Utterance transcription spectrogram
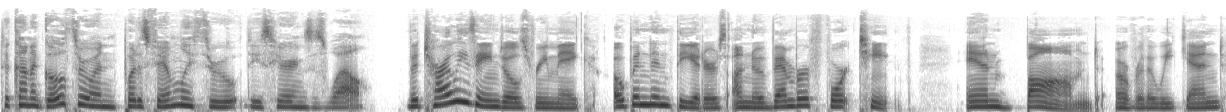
to kind of go through and put his family through these hearings as well. The Charlie's Angels remake opened in theaters on November 14th and bombed over the weekend,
